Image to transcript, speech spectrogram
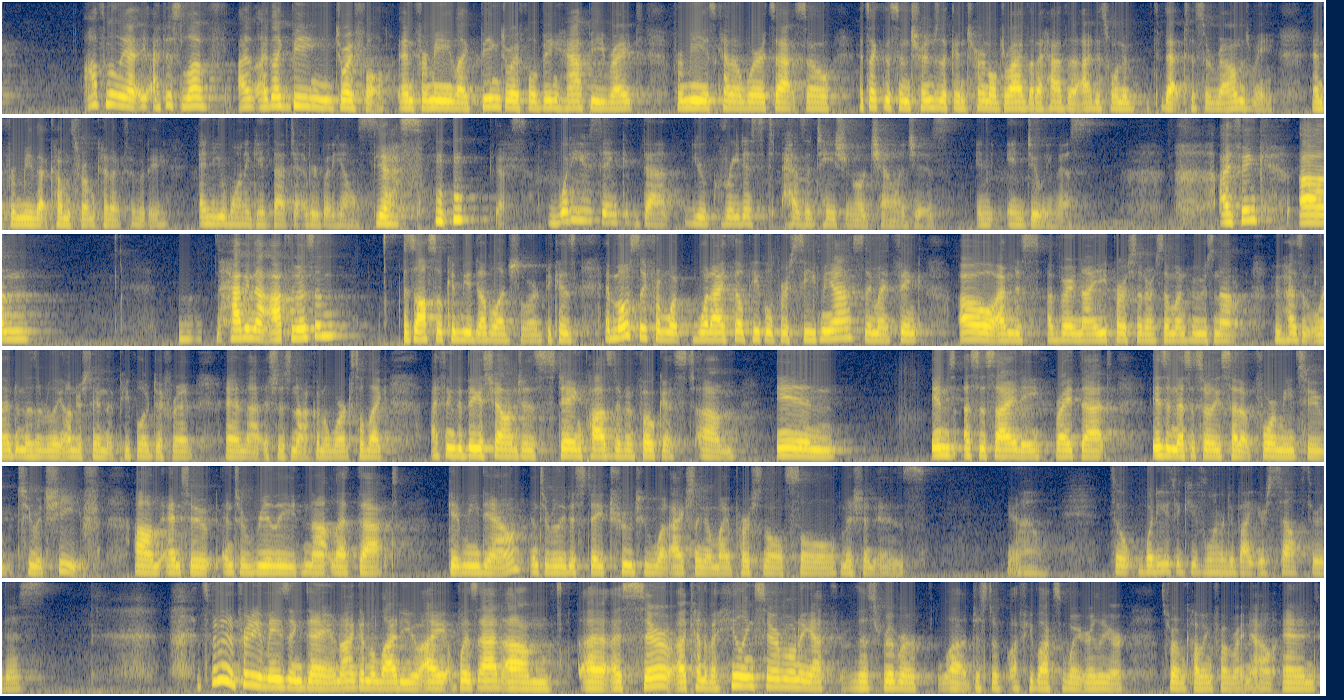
ultimately, I, I just love, I, I like being joyful. And for me, like being joyful, being happy, right? For me, is kind of where it's at. So it's like this intrinsic internal drive that I have that I just want that to surround me. And for me, that comes from connectivity. And you want to give that to everybody else. Yes. yes. What do you think that your greatest hesitation or challenge is in, in doing this? I think um, having that optimism is also can be a double-edged sword because, and mostly from what, what I feel people perceive me as, they might think, oh, I'm just a very naive person or someone who's not, who hasn't lived and doesn't really understand that people are different and that it's just not going to work. So like, I think the biggest challenge is staying positive and focused um, in in a society, right, that isn't necessarily set up for me to to achieve, um, and to and to really not let that get me down, and to really just stay true to what I actually know my personal soul mission is. Yeah. Wow. So, what do you think you've learned about yourself through this? It's been a pretty amazing day. I'm not going to lie to you. I was at um, a, a, cer- a kind of a healing ceremony at this river uh, just a, a few blocks away earlier. That's where I'm coming from right now. And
